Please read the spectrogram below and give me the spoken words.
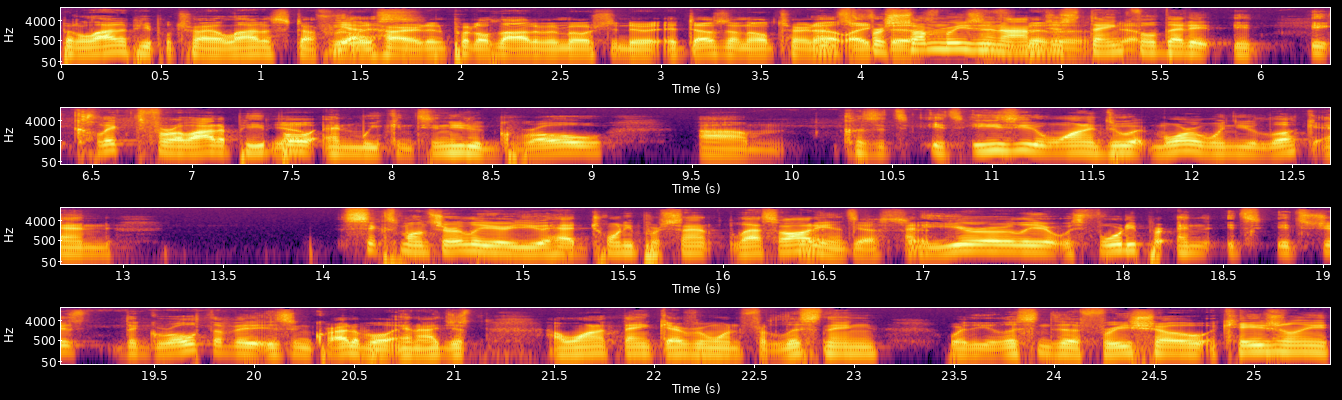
But a lot of people try a lot of stuff really Yes. hard and put a lot of emotion to it. It doesn't all turn out like for this. some reason It's a i'm just of- thankful yeah. that it, it it clicked for a lot of people Yep. and we continue to grow um because it's it's easy to want to do it more when you look and six months earlier you had 20% less audience. yes, and a year earlier it was 40 per, and it's it's just the growth of it is incredible. And i just i want to thank everyone for listening whether you listen to the free show occasionally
